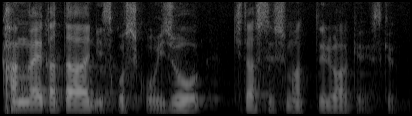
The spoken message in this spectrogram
考え方に少しこう異常をきたしてしまっているわけですけども、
